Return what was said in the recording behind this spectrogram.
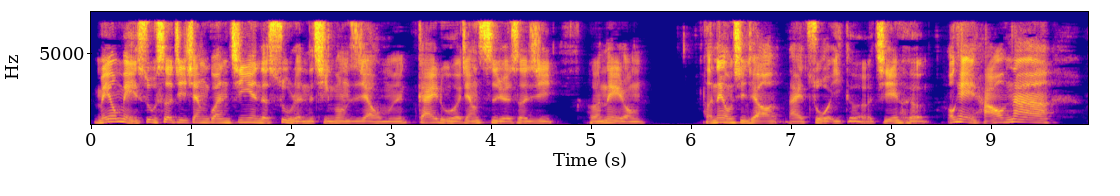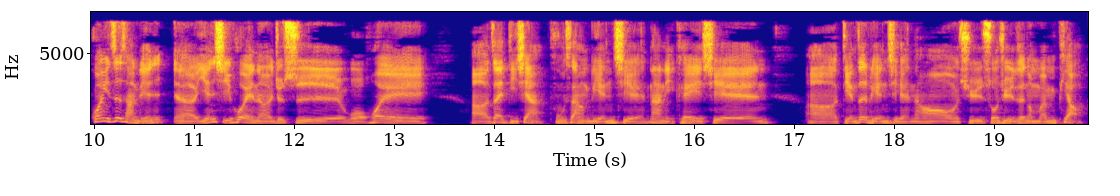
没有美术设计相关经验的素人的情况之下，我们该如何将视觉设计和内容和内容行销来做一个结合。OK，好，那关于这场联呃研习会呢，就是我会啊在底下附上连结，那你可以先呃点这个连结，然后去索取这个门票。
